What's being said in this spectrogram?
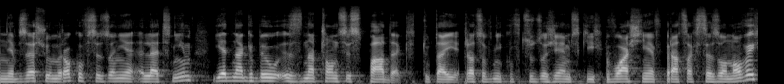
w zeszłym roku w sezonie letnim, jednak był znaczący spadek tutaj pracowników cudzoziemskich właśnie w pracach sezonowych,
